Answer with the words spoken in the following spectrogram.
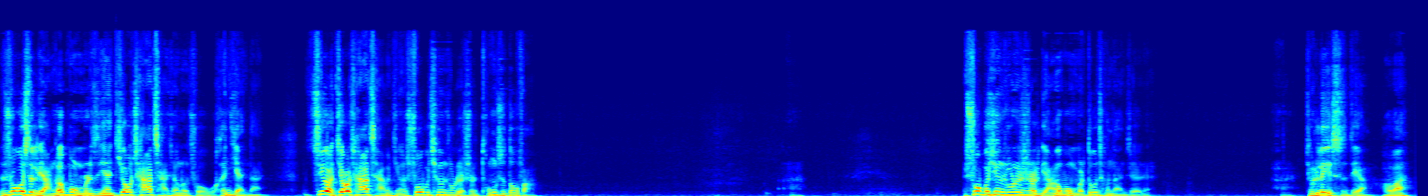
如果是两个部门之间交叉产生了错误，很简单，只要交叉产不清、说不清楚的事，同时都罚。啊，说不清楚的事，两个部门都承担责任。啊，就类似这样，好吧？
